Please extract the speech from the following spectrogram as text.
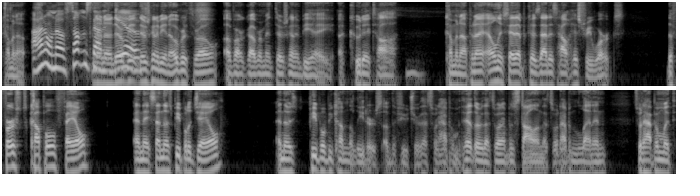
coming up. I don't know. Something's got no, to no, there'll give. be, there's going to be an overthrow of our government. There's going to be a, a coup d'etat coming up. And I only say that because that is how history works. The first couple fail and they send those people to jail, and those people become the leaders of the future. That's what happened with Hitler. That's what happened with Stalin. That's what happened with Lenin. That's what happened with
